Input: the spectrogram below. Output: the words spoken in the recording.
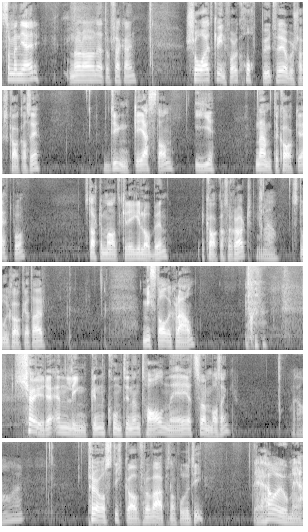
som en gjør når du nettopp sjekka inn. Se et kvinnfolk hoppe ut fra jobbursdagskaka si. Dynke gjestene i nevnte kake etterpå. Starte matkrig i lobbyen. Kaka, så klart. Ja. Stor kake, dette her. Miste alle klærne. Kjøre en Lincoln Continental ned i et svømmebasseng. ja ja. Prøve å stikke av fra væpna politi. Det hører jo med.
